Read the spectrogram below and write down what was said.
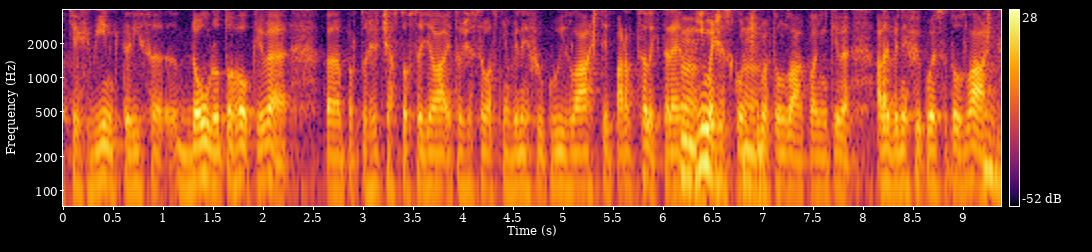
těch vín, který se jdou do toho kive, eh, protože často se dělá i to, že se vlastně vinifikují zvlášť ty parcely, které hmm. víme, že skončíme hmm. v tom základní kive, ale vinifikuje se to zvlášť. Hmm.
